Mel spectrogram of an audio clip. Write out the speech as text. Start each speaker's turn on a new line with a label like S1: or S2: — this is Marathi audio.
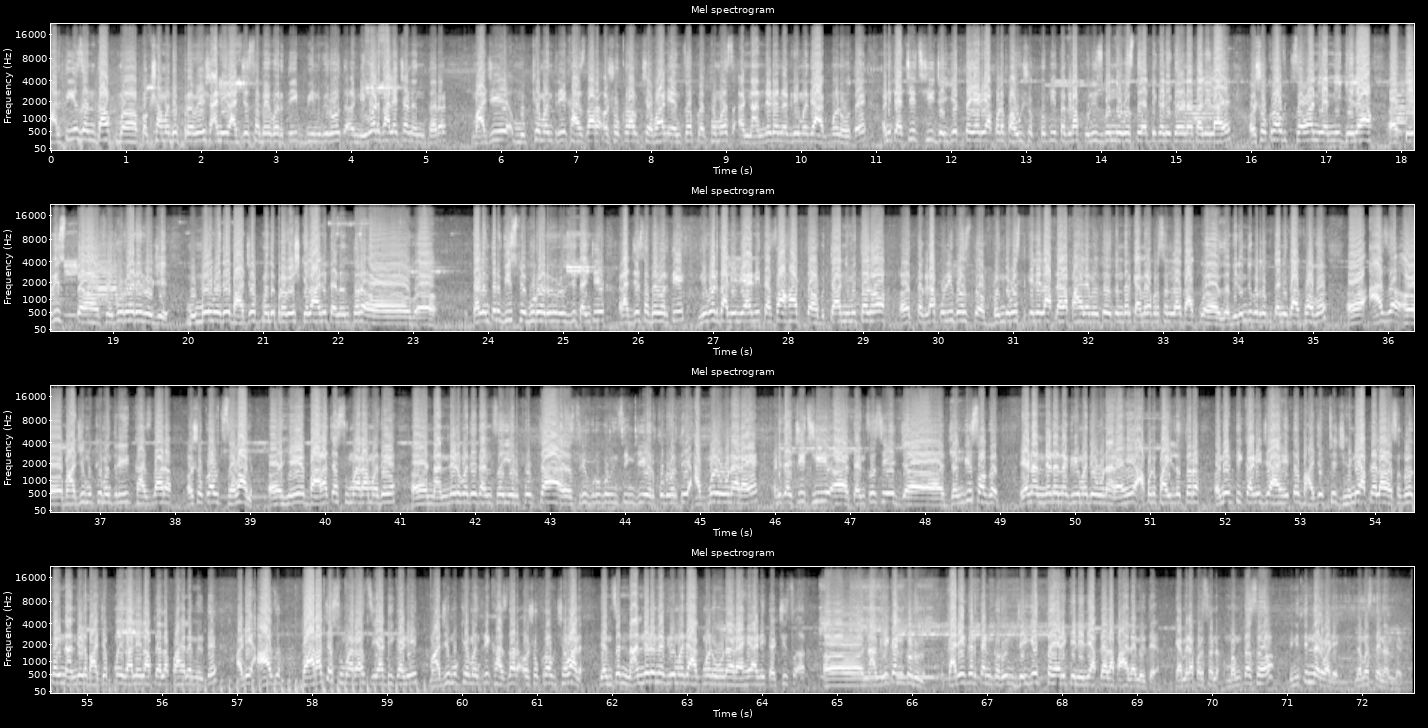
S1: भारतीय जनता पक्षामध्ये प्रवेश आणि राज्यसभेवरती बिनविरोध निवड झाल्याच्यानंतर माजी मुख्यमंत्री खासदार अशोकराव चव्हाण यांचं प्रथमच नांदेड नगरीमध्ये आगमन होत आहे. आणि त्याचीच ही जय्यत तयारी आपण पाहू शकतो की तगडा पोलीस बंदोबस्त या ठिकाणी करण्यात आलेला आहे. अशोकराव चव्हाण यांनी गेल्या तेवीस फेब्रुवारी रोजी मुंबईमध्ये भाजपमध्ये प्रवेश केला आणि त्यानंतर त्यानंतर वीस फेब्रुवारी रोजी त्यांची राज्यसभेवरती निवड झालेली आहे आणि त्याचा हा त्या निमित्तानं तगडा पोलीस बस बंदोबस्त केलेला आपल्याला पाहायला मिळतो एकंदर कॅमेरा पर्सनला दाखव विनंती करतो की त्यांनी दाखवावं. आज माजी मुख्यमंत्री खासदार अशोकराव चव्हाण हे बाराच्या सुमारामध्ये नांदेडमध्ये त्यांचं एअरपोर्टच्या श्री गुरु गोविंदसिंगजी एअरपोर्टवरती आगमन होणार आहे. आणि त्याचीच ही त्यांचं त्यांचंच हे ज- जंगी स्वागत या नांदेड नगरीमध्ये होणार आहे. आपण पाहिलं तर अनेक ठिकाणी जे आहे तर भाजपचे झेंडे आपल्याला सगळं काही नांदेड भाजपमय झालेलं आपल्याला पाहायला मिळते. आणि आज बाराच्या सुमारास या ठिकाणी माजी मुख्यमंत्री खासदार अशोकराव चव्हाण यांचं नांदेड नगरीमध्ये आगमन होणार आहे आणि त्याचीच नागरिकांकडून कार्यकर्त्यांकडून जय्यत तयारी केलेली आपल्याला पाहायला मिळते. कॅमेरा पर्सन ममतासह नितीन नरवाडे. नमस्ते नांदेड.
